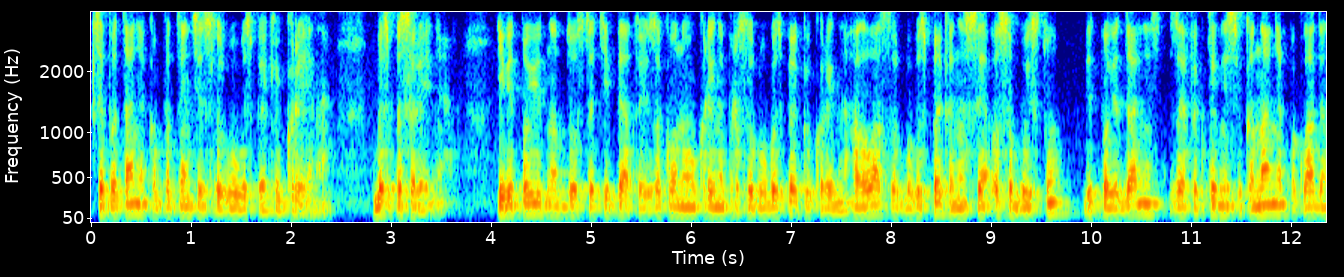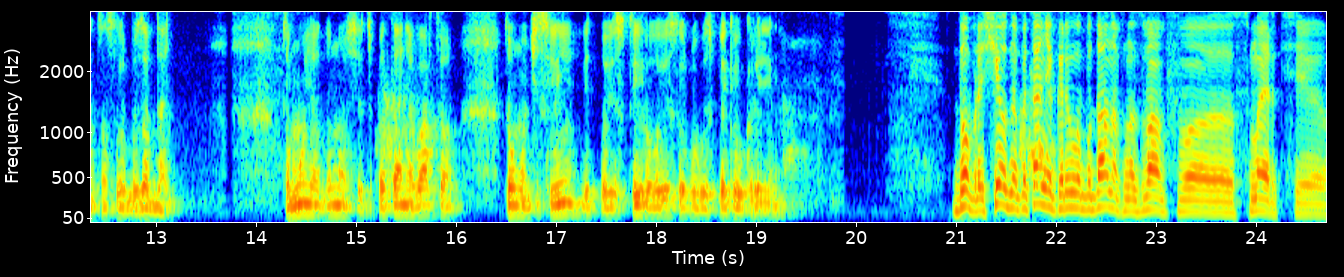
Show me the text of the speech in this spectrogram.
це питання компетенції Служби безпеки України безпосередньо. І відповідно до статті 5 закону України про службу безпеки України, голова служби безпеки несе особисту відповідальність за ефективність виконання покладених на службу завдань. Тому я думаю, що це питання варто в тому числі відповісти голові служби безпеки України. Добре, ще одне питання. Кирило Буданов назвав е, смерть е,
